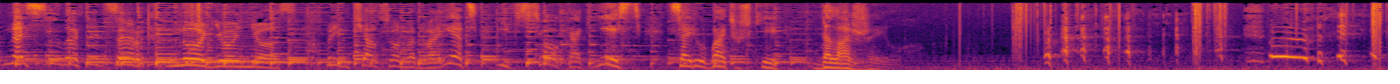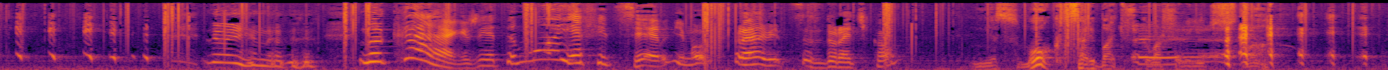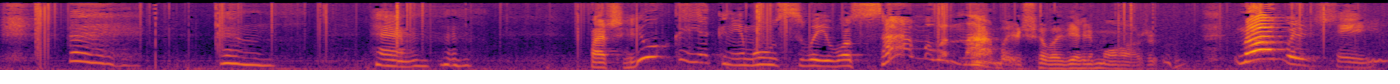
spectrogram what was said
На силу офицер ноги унес. Примчался он во дворец и все как есть царю-батюшке доложил. Ну, и ну, ну как же это мой офицер не мог справиться с дурачком? Не смог царь-батюшка, ваше величество. Эм, эм, Пошлю-ка я к нему своего самого набольшего вельможу. Набольший!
